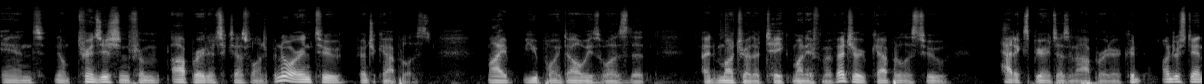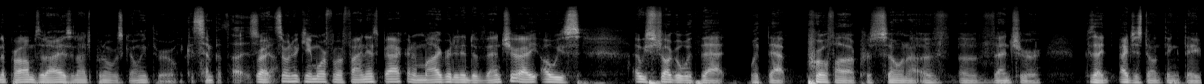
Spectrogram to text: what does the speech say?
And you know, transition from operator and successful entrepreneur into venture capitalist. My viewpoint always was that I'd much rather take money from a venture capitalist who had experience as an operator, could understand the problems that I, as an entrepreneur, was going through. I could sympathize. Right. yeah. Someone who came more from a finance background and migrated into venture. I always, I always struggle with that, with that profile or persona of, of venture, because I, I just don't think they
